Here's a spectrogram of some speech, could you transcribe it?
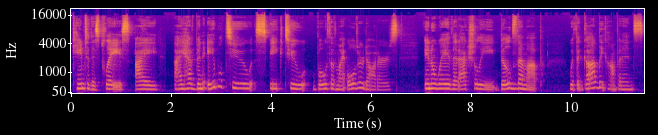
came to this place, I I have been able to speak to both of my older daughters in a way that actually builds them up with a godly confidence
